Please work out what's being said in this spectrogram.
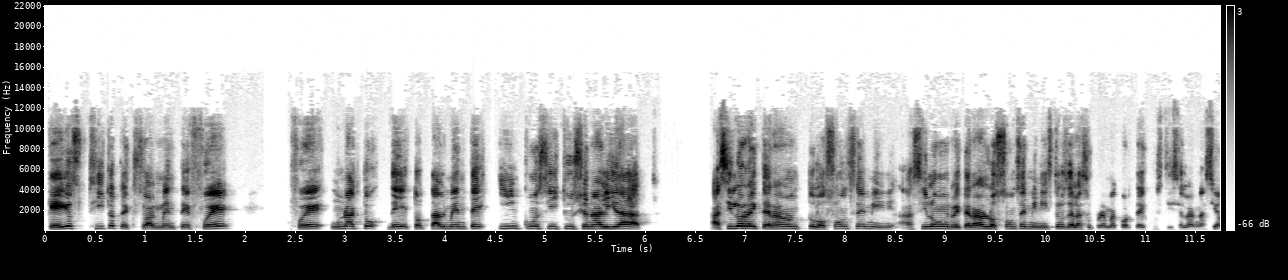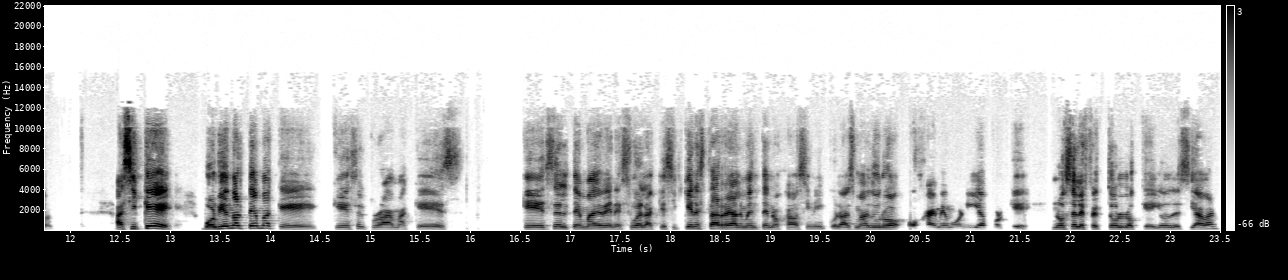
que ellos, cito textualmente, fue, fue un acto de totalmente inconstitucionalidad. Así lo reiteraron los 11, así lo reiteraron los 11 ministros de la Suprema Corte de Justicia de la Nación. Así que, volviendo al tema que, que es el programa, que es, que es el tema de Venezuela, que si quién está realmente enojado, si Nicolás Maduro o Jaime Monilla, porque no se le efectuó lo que ellos deseaban,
